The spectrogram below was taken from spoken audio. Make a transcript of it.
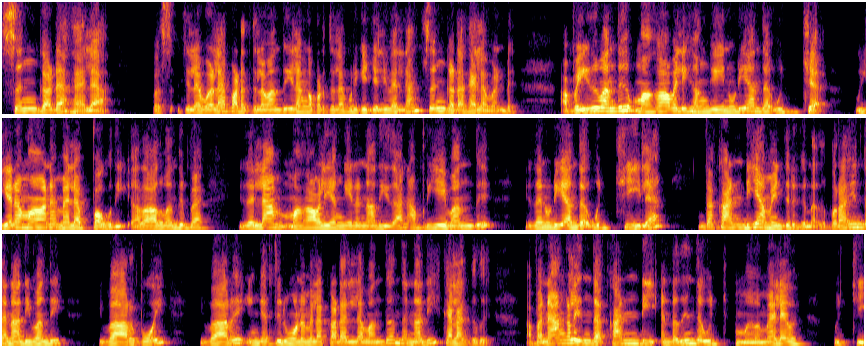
செங்கடகல. இப்போ சில வேளை படத்தில் வந்து இலங்கை படத்தில் குறிக்க சொல்லி வரலாம் செங்கடகல வண்டு அப்போ இது வந்து மகாவலி கங்கையினுடைய அந்த உச்ச உயரமான மலைப்பகுதி. அதாவது வந்து இப்போ இதெல்லாம் மகாவலி கங்கையின் நதி தான். அப்படியே வந்து இதனுடைய அந்த உச்சியில் இந்த கண்டி அமைந்திருக்கிறது. பிறகு இந்த நதி வந்து இவ்வாறு போய் இவ்வாறு இங்கே திருவோணமலை கடலில் வந்து அந்த நதி கலக்குது. அப்போ நாங்கள் இந்த கண்டி என்றது இந்த உச் மலை உச்சி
